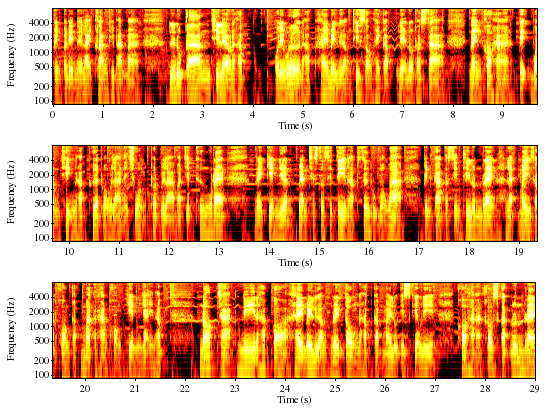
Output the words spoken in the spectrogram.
เป็นประเด็นในหลายครั้งที่ผ่านมาฤดูกาลที่แล้วนะครับ โอลิเวอร์นะครับให้ใบเหลืองที่ 2 ให้กับเลโนทอสตาในข้อหาเตะบอลทิ้งนะครับ เพื่อทวงเวลาในช่วงทดเวลาบาดเจ็บครึ่งแรกในเกมเยือนแมนเชสเตอร์ซิตี้นะครับ ซึ่งถูกมองว่าเป็นการตัดสินที่รุนแรง และไม่สอดคล้องกับมาตรฐานของเกมใหญ่นะครับนอกจากนี้นะครับก็ให้ใบเหลืองโดยตรงนะครับกับไมลูอิสเกลลีข้อหาเข้าสกัดรุนแรง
